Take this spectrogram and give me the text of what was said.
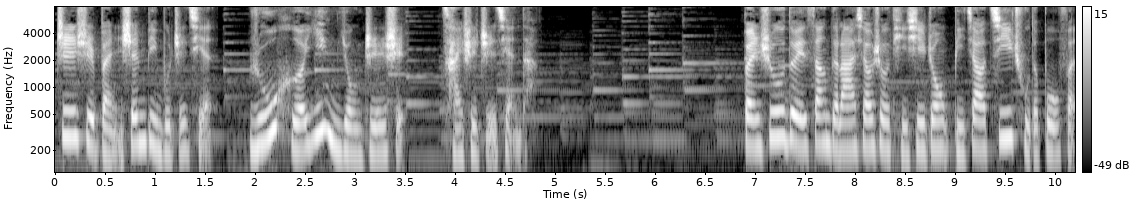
知识本身并不值钱，如何应用知识才是值钱的。本书对桑德拉销售体系中比较基础的部分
